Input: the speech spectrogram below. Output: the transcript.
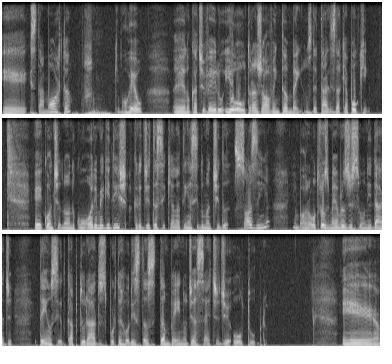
eh, está morta, que morreu no cativeiro, e outra jovem também. Os detalhes daqui a pouquinho. E, continuando com Orimegdish, acredita-se que ela tenha sido mantida sozinha, embora outros membros de sua unidade tenham sido capturados por terroristas também no dia 7 de outubro. É,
